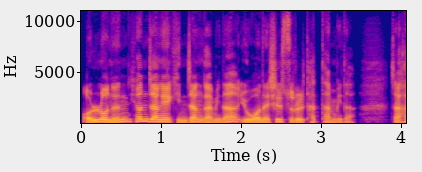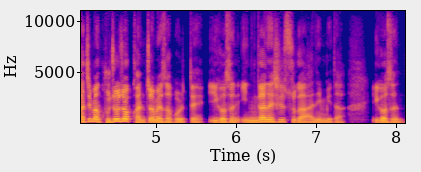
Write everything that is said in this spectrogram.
언론은 현장의 긴장감이나 요원의 실수를 탓합니다. 자, 하지만 구조적 관점에서 볼 때 이것은 인간의 실수가 아닙니다. 이것은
